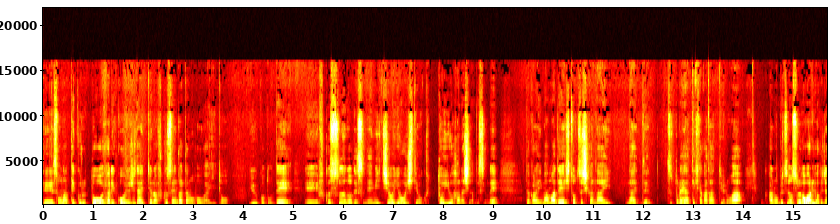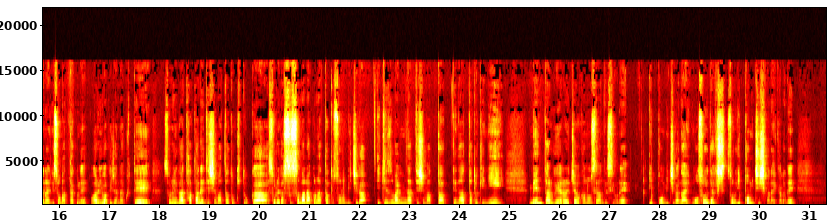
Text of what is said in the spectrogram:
でそうなってくるとやはりこういう時代っていうのは伏線型の方がいいということで、えー、複数のですね道を用意しておくという話なんですよね。だから今まで一つしかないないでずっとねやってきた方っていうのはあの別にそれが悪いわけじゃないんですよ全くね悪いわけじゃなくてそれが断たれてしまった時とかそれが進まなくなったとその道が行き詰まりになってしまったってなった時にメンタルがやられちゃう可能性あるんですよね。一本道がないもうそれだけその一本道しかないからね。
